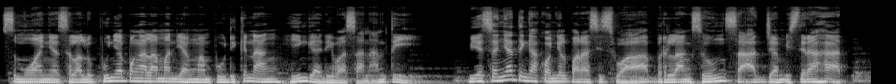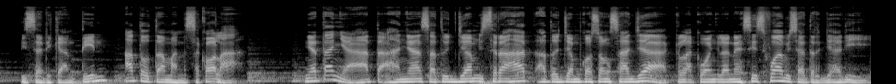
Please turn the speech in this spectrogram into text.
Semuanya selalu punya pengalaman yang mampu dikenang hingga dewasa nanti. Biasanya tingkah konyol para siswa berlangsung saat jam istirahat, bisa di kantin atau taman sekolah. Nyatanya, tak hanya satu jam istirahat atau jam kosong saja kelakuan nyeleneh siswa bisa terjadi.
